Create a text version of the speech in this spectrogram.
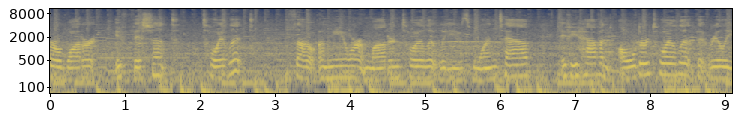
for a water efficient toilet. So a newer modern toilet will use one tab. If you have an older toilet that really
